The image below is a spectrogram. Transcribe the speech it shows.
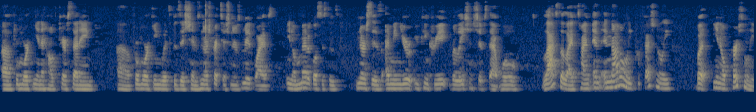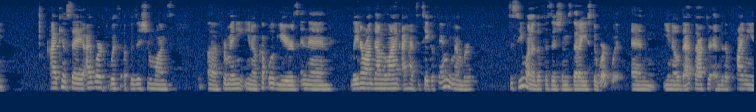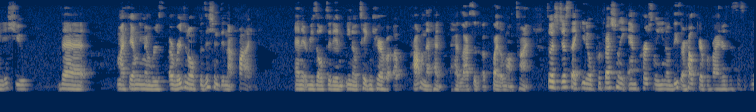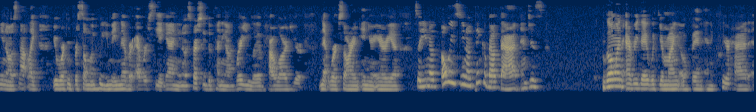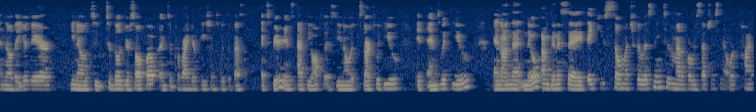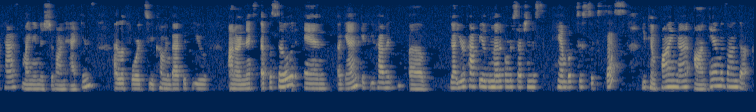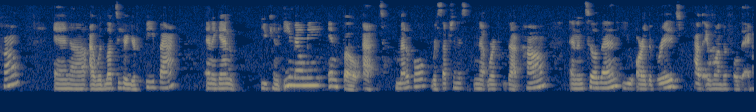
uh, from working in a healthcare setting, uh, from working with physicians, nurse practitioners, midwives, you know, medical assistants nurses, I mean, you're you can create relationships that will last a lifetime, and and not only professionally, but you know personally. I can say I worked with a physician once uh, for many, you know, a couple of years, and then later on down the line, I had to take a family member to see one of the physicians that I used to work with, and you know that doctor ended up finding an issue that my family member's original physician did not find and it resulted in you know taking care of a, a problem that had had lasted a, quite a long time. So it's just like you know professionally and personally, you know these are healthcare providers. This is you know it's not like you're working for someone who you may never ever see again. You know especially depending on where you live, how large your networks are in, in your area. So you know always you know think about that and just go in every day with your mind open and a clear head and know that you're there you know to to build yourself up and to provide your patients with the best experience at the office. You know, it starts with you, it ends with you. And on that note, I'm going to say thank you so much for listening to the Medical Receptionist Network podcast. My name is Siobhan Atkins. I look forward to coming back with you on our next episode. And again, if you haven't uh, got your copy of the Medical Receptionist Handbook to Success, you can find that on Amazon.com. And uh, I would love to hear your feedback. And again, you can email me info at medicalreceptionistnetwork.com. And until then, you are the bridge. Have a wonderful day.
